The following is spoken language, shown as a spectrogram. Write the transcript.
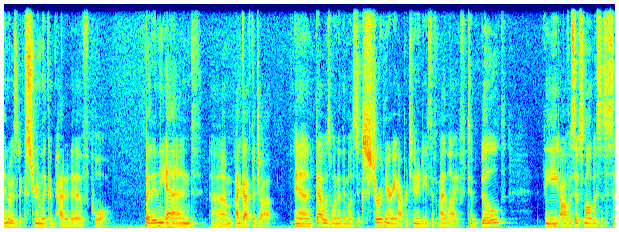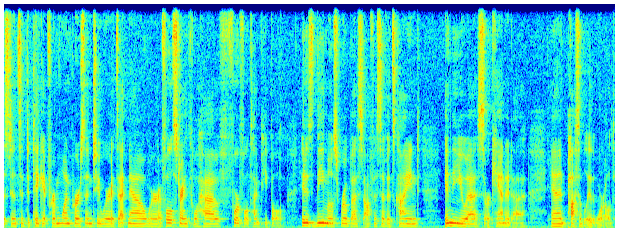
and it was an extremely competitive pool. But in the end, um, I got the job. And that was one of the most extraordinary opportunities of my life to build the Office of Small Business Assistance and to take it from one person to where it's at now, where a full strength will have four full time people. It is the most robust office of its kind in the US or Canada and possibly the world.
